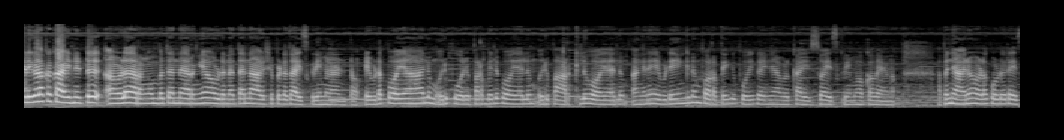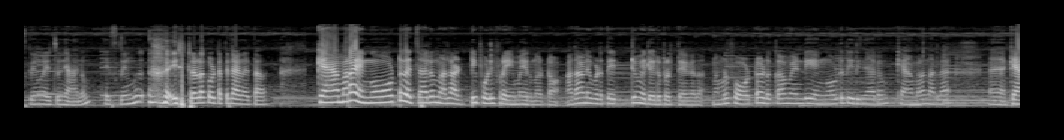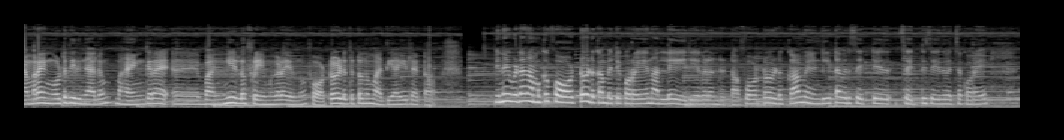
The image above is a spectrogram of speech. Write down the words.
കളികളൊക്കെ കഴിഞ്ഞിട്ട് അവൾ ഇറങ്ങുമ്പോൾ തന്നെ ഇറങ്ങിയ ഉടനെ തന്നെ ആവശ്യപ്പെട്ടത് ഐസ്ക്രീമിനാണ് കേട്ടോ എവിടെ പോയാലും ഒരു പൂരപ്പറമ്പിൽ പോയാലും ഒരു പാർക്കിൽ പോയാലും അങ്ങനെ എവിടെയെങ്കിലും പുറത്തേക്ക് പോയി കഴിഞ്ഞാൽ അവൾക്ക് ഐസും ഐസ്ക്രീമോ ഒക്കെ വേണം. അപ്പം ഞാനും അവളെ കൂടെ ഒരു ഐസ്ക്രീം കഴിച്ചു. ഞാനും ഐസ്ക്രീം ഇഷ്ടമുള്ള കൂട്ടത്തിലാണ് കേട്ടോ ക്യാമറ എങ്ങോട്ട് വെച്ചാലും നല്ല അടിപൊളി ഫ്രെയിം ആയിരുന്നു കേട്ടോ അതാണ് ഇവിടുത്തെ ഏറ്റവും വലിയൊരു പ്രത്യേകത. നമ്മൾ ഫോട്ടോ എടുക്കാൻ വേണ്ടി എങ്ങോട്ട് തിരിഞ്ഞാലും ക്യാമറ നല്ല ക്യാമറ എങ്ങോട്ട് തിരിഞ്ഞാലും ഭയങ്കര ഭംഗിയുള്ള ഫ്രെയിമുകളായിരുന്നു. ഫോട്ടോ എടുത്തിട്ടൊന്നും മതിയായില്ല കേട്ടോ പിന്നെ ഇവിടെ നമുക്ക് ഫോട്ടോ എടുക്കാൻ പറ്റിയ കുറേ നല്ല ഏരിയകളുണ്ട് കേട്ടോ ഫോട്ടോ എടുക്കാൻ വേണ്ടിയിട്ട് അവർ സെറ്റ് സെറ്റ് ചെയ്ത് വെച്ച കുറേ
